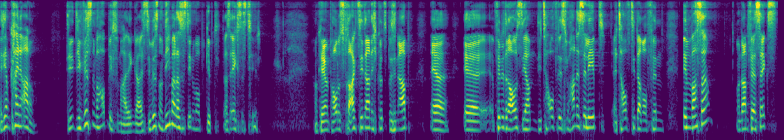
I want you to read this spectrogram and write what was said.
Ja, die haben keine Ahnung. Die, die wissen überhaupt nichts vom Heiligen Geist. Die wissen noch nicht mal, dass es den überhaupt gibt, dass er existiert. Okay, und Paulus fragt sie dann, ich kürze ein bisschen ab. Er, er findet raus, sie haben die Taufe des Johannes erlebt. Er tauft sie daraufhin im Wasser. Und dann Vers 6.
